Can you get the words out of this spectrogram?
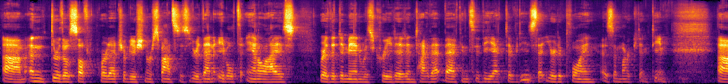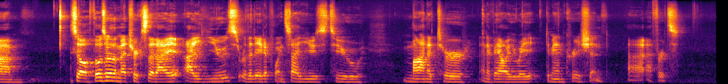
Um, and through those self report attribution responses, you're then able to analyze where the demand was created and tie that back into the activities that you're deploying as a marketing team. Um, so, those are the metrics that I, I use, or the data points I use to monitor and evaluate demand creation uh, efforts.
